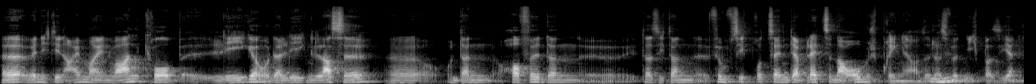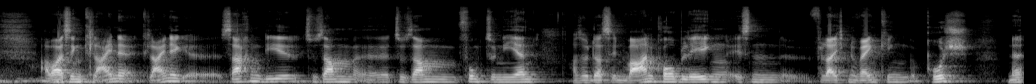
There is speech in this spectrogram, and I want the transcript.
äh, wenn ich den einmal in den Warenkorb äh, lege oder legen lasse äh, und dann hoffe, dann, äh, dass ich dann 50 Prozent der Plätze nach oben springe. Also das mhm. wird nicht passieren. Aber es sind kleine, kleine Sachen, die zusammen, äh, zusammen funktionieren. Also das in Warenkorb legen ist ein, vielleicht ein Ranking-Push Ne?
